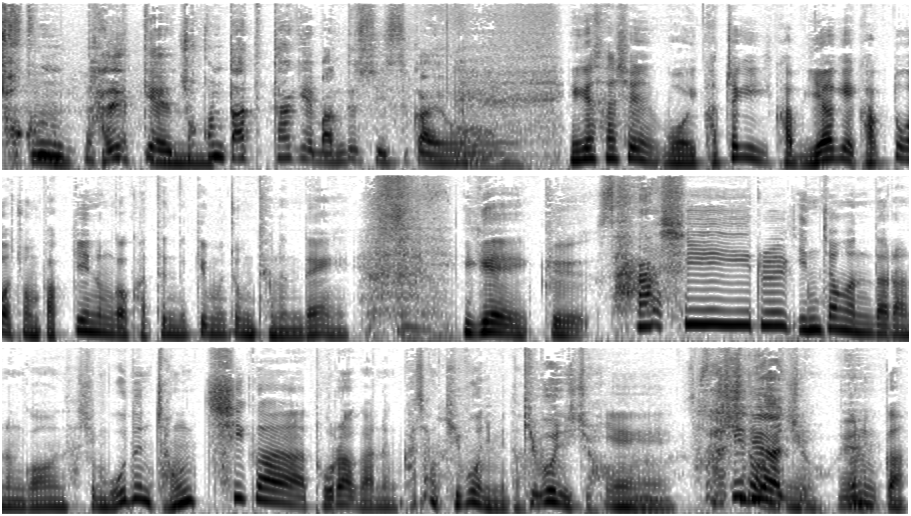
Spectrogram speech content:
조금 밝게, 조금 따뜻하게 만들 수 있을까요? 네. 이게 사실 뭐 갑자기 이야기의 각도가 좀 바뀌는 것 같은 느낌은 좀 드는데 이게 그 사실을 인정한다라는 건 사실 모든 정치가 돌아가는 가장 기본입니다. 기본이죠. 예. 음. 사실이야죠. 예. 그러니까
